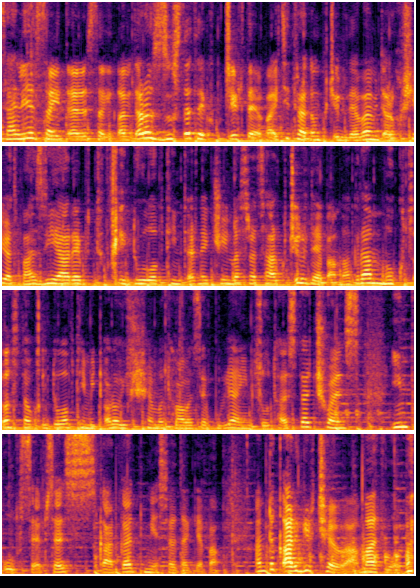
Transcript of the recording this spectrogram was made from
ძალიან საინტერესო იყო, იმიტომ რომ ზუსტად ეგ გჭირდება. იცით რატომ გჭირდება? იმიტომ რომ ხშირად ვაზიარებთ, ვყიდულობთ ინტერნეტში იმას, რაც არ გჭირდება, მაგრამ მოგწონს და ვყიდულობთ, იმიტომ რომ ის შემოთავაზებულია იმ წუთას და ჩვენს იმპულსებს ეს კარგად მიესადაგება. ამიტომ კარგი რჩევა. მადლობა.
